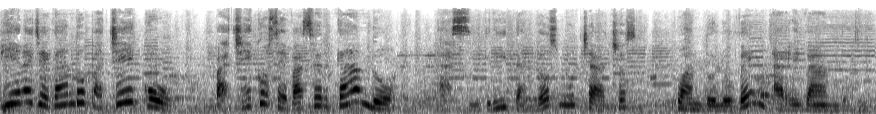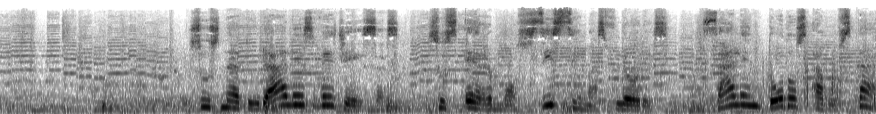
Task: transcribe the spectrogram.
¡Viene llegando Pacheco! Pacheco se va acercando. Así gritan los muchachos cuando lo ven arribando. Sus naturales bellezas, sus hermosísimas flores, salen todos a buscar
